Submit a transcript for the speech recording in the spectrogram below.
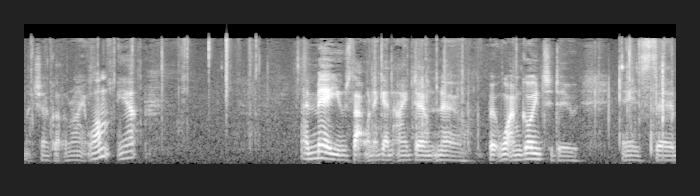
Make sure I've got the right one. Yeah. I may use that one again, I don't know. But what I'm going to do is um,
